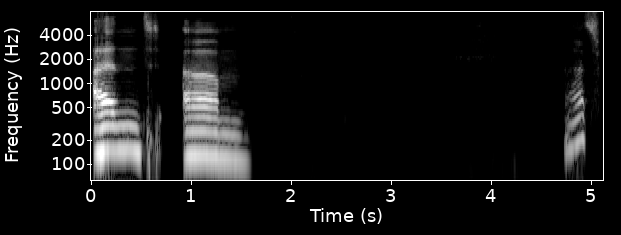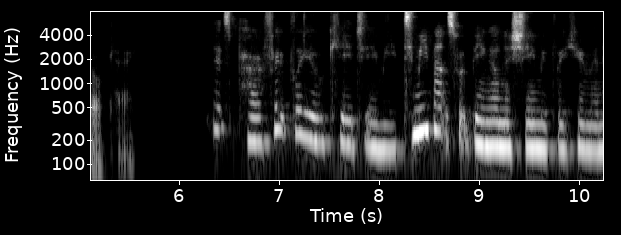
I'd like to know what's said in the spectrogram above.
and um, that's okay. It's perfectly okay, Jamie. To me, that's what being unashamedly human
